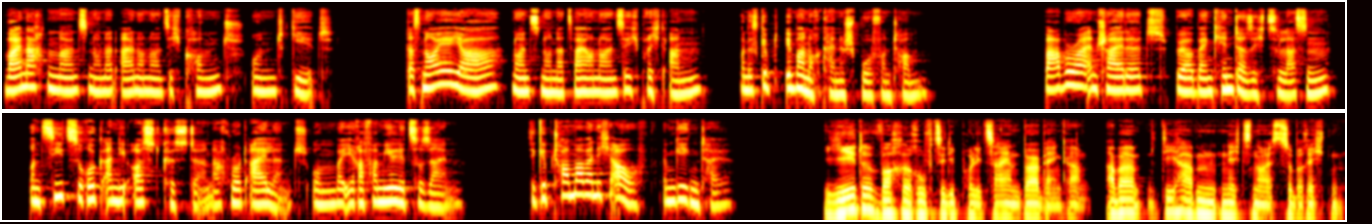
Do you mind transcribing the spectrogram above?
Weihnachten 1991 kommt und geht. Das neue Jahr 1992 bricht an und es gibt immer noch keine Spur von Tom. Barbara entscheidet, Burbank hinter sich zu lassen und zieht zurück an die Ostküste nach Rhode Island, um bei ihrer Familie zu sein. Sie gibt Tom aber nicht auf, im Gegenteil. Jede Woche ruft sie die Polizei in Burbank an, aber die haben nichts Neues zu berichten.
